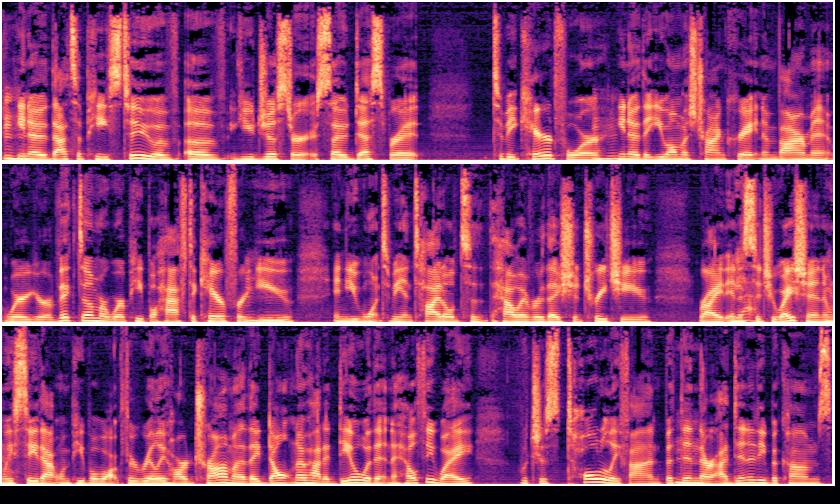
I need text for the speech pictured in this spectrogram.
Mm-hmm. You know, that's a piece too of of you just are so desperate to be cared for. Mm-hmm. You know that you almost try and create an environment where you're a victim or where people have to care for Mm-hmm. you, and you want to be entitled to however they should treat you. Right in Yeah. a situation, and Yeah. we see that when people walk through really hard trauma, they don't know how to deal with it in a healthy way, which is totally fine. But then their identity becomes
